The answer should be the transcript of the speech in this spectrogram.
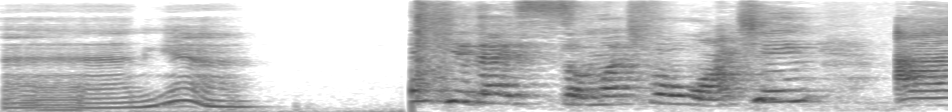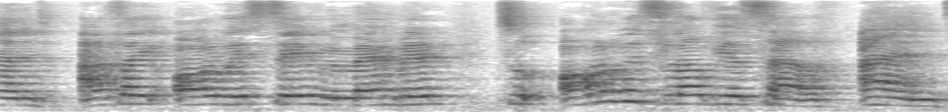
and yeah thank you guys so much for watching and as I always say remember to always love yourself and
